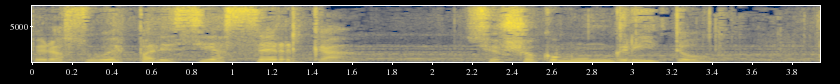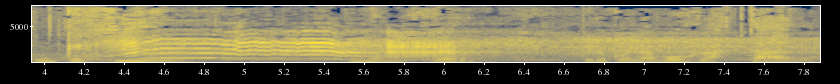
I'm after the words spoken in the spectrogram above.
pero a su vez parecía cerca, se oyó como un grito, un quejido. Una mujer, pero con la voz gastada.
